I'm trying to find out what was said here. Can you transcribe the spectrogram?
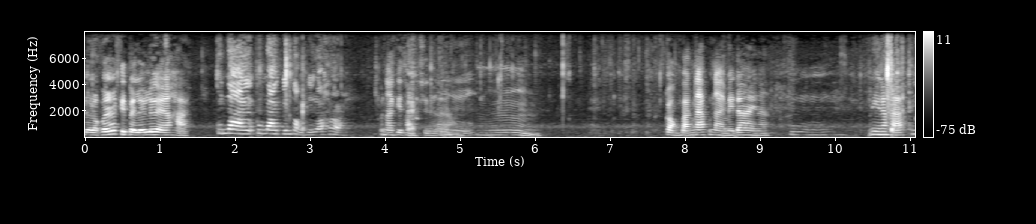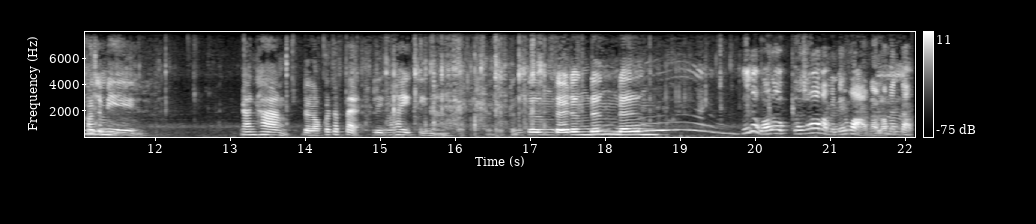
เดี๋ยวเราก็จะกินไปเรื่อยๆนะคะคุณนายคุณนายกินสองชิ้นแล้วค่ะ คุณนายกินสองชิ้นแล้วอืม อืมกล่องบังหน้าคุณนายไม่ได้นะ อืม นี่นะคะอืมเขาจะมี ด้านข้าง เดี๋ยวเราก็จะแปะลิงก์ไว้ให้อีกทีนะตึงตึงตึงดึงดึงดึงเฮ้ยแต่ว่าเราเราชอบอะมันไม่หวานอะแล้วมันแบบ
